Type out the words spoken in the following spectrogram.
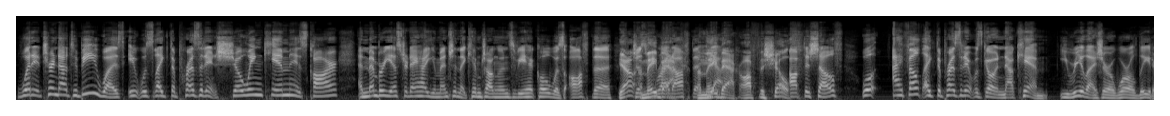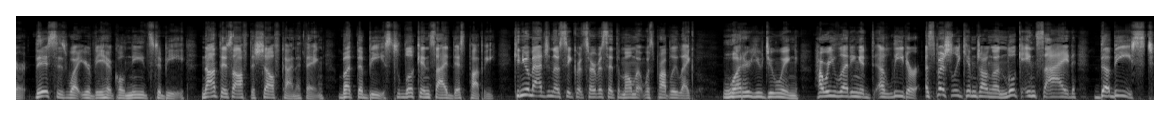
what it turned out to be was it was like the president showing Kim his car. And remember yesterday how you mentioned that Kim Jong Un's vehicle was off the Yeah, just a Maybach. right off the a yeah, Maybach off the shelf. off the shelf. Well, I felt like the president was going, Now, Kim, you realize you're a world leader. This is what your vehicle needs to be. Not this off the shelf kind of thing, but the beast. Look inside this puppy. Can you imagine the Secret Service at the moment was probably like, what are you doing? How are you letting a, a leader, especially Kim Jong Un, look inside the beast,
